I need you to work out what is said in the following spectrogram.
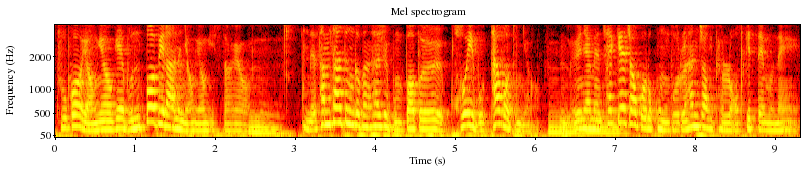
국어 영역에 문법이라는 영역이 있어요. 음. 근데 3, 4등급은 사실 문법을 거의 못 하거든요. 음. 왜냐하면 체계적으로 공부를 한 적이 별로 없기 때문에.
